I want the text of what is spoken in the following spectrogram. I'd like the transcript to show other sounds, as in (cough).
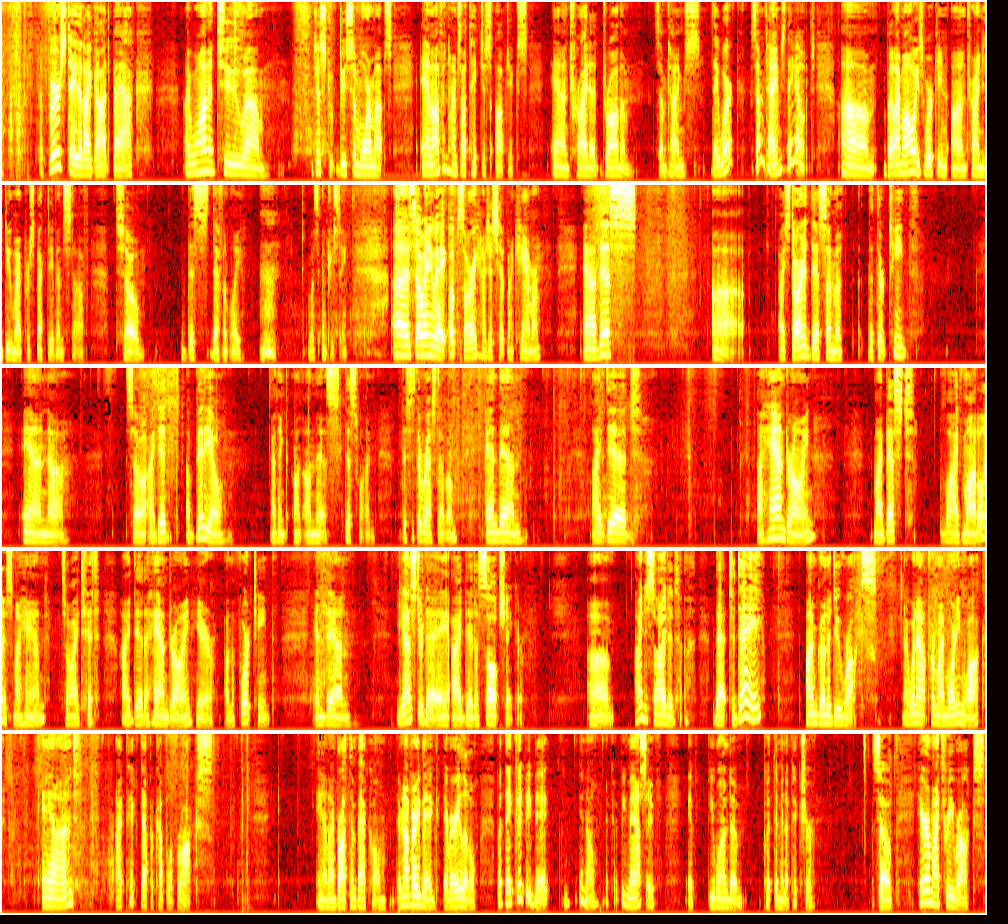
the first day that I got back, I wanted to um, just do some warm ups, and oftentimes I'll take just objects and try to draw them. Sometimes they work, sometimes they don't. Um, but I'm always working on trying to do my perspective and stuff. So this definitely (clears throat) was interesting. Uh, so anyway, oops, sorry, I just hit my camera. Uh, this, uh, I started this on the the 13th, and uh, so I did a video, I think on on this this one. This is the rest of them, and then I did a hand drawing. My best live model is my hand, so I did (laughs) I did a hand drawing here on the 14th, and then yesterday I did a salt shaker. Um, I decided (laughs) that today I'm going to do rocks. I went out for my morning walk and I picked up a couple of rocks and I brought them back home. They're not very big, they're very little, but they could be big. You know, they could be massive if you wanted to put them in a picture. So here are my three rocks.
